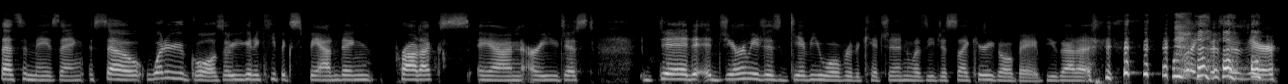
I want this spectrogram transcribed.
That's amazing. So, what are your goals? Are you going to keep expanding products? And are you just, did Jeremy just give you over the kitchen? Was he just like, here you go, babe? You got to, like, this is your.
